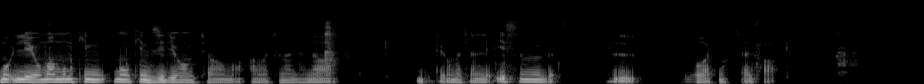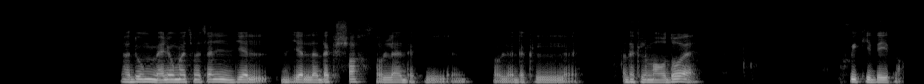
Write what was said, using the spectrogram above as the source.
اللي هما ممكن ممكن تزيديهم حتى هما. مثلا هنا ديروا مثلا الاسم بلغات مختلفة. هادو معلومات مثلا ديال ديال هذاك الشخص ولا هذاك ولا هذاك هذاك الموضوع. في ويكيداتا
